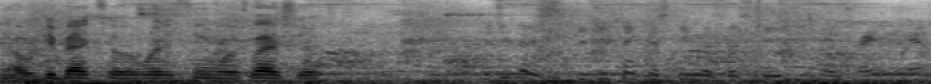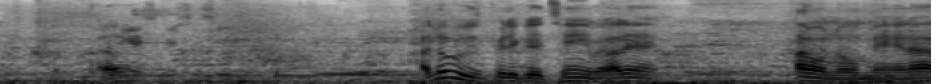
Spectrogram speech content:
you know get back to where this team was last year. Did you guys, did you think this team was this deep in training camp? Uh, the exhibition season? I knew we was a pretty good team, but I didn't. I don't know, man. I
